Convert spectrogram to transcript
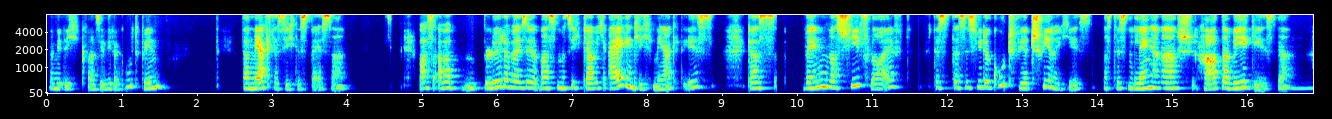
damit ich quasi wieder gut bin, dann merkt er sich das besser. Was aber blöderweise, was man sich, glaube ich, eigentlich merkt, ist, dass wenn was schief läuft, dass, dass es wieder gut wird, schwierig ist, dass das ein längerer, harter Weg ist, ja. Mhm.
